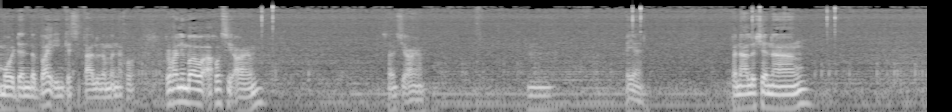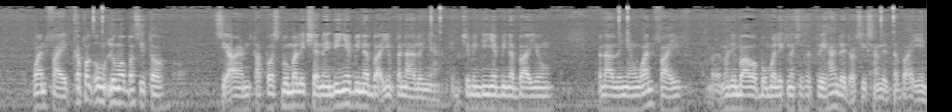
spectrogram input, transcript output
more than the buy-in kasi talo naman ako. Pero halimbawa ako si ARM. Saan si ARM? Hmm. Ayan. Panalo siya ng 1.5. Kapag um, lumabas ito, si ARM, tapos bumalik siya na hindi niya binaba yung panalo niya. Ibig hindi niya binaba yung panalo niyang 1.5. Halimbawa, bumalik lang siya sa 300 or 600 na buy-in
